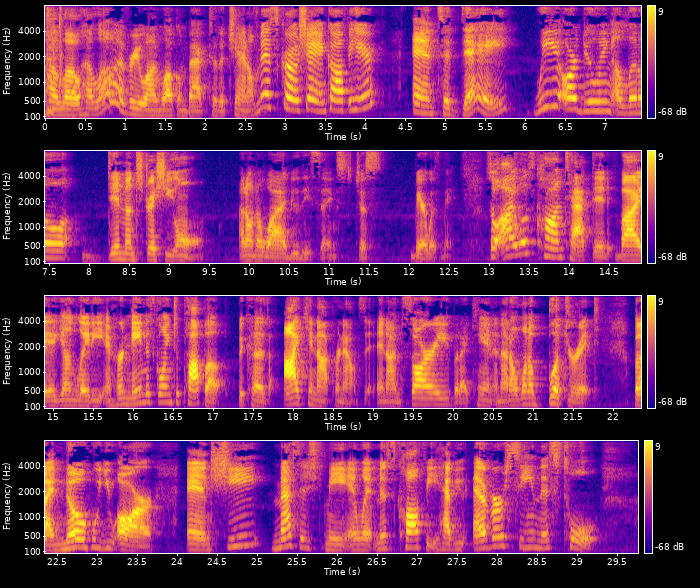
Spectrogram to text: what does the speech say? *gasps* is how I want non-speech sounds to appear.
Hello, hello everyone. Welcome back to the channel. Miss Crochet and Coffee here. And today we are doing a little demonstration. I don't know why I do these things. Just bear with me. So I was contacted by a young lady and her name is going to pop up because I cannot pronounce it. And I'm sorry, but I can't and I don't want to butcher it. But I know who you are and she messaged me and went, Miss Coffee, have you ever seen this tool?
